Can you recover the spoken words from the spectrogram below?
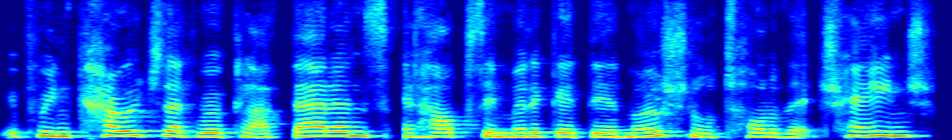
If we encourage that work life balance, it helps them mitigate the emotional toll of that change.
